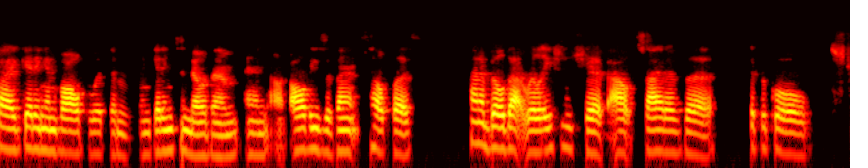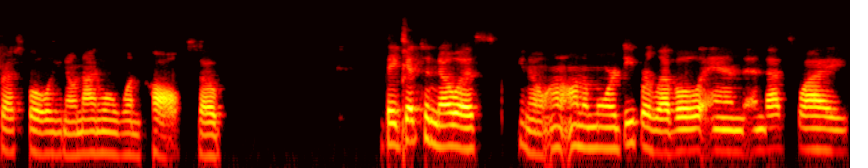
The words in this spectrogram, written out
by getting involved with them and getting to know them, and all these events help us kind of build that relationship outside of the typical stressful, you know, 911 call. So they get to know us, you know, on, on a more deeper level. And, and that's why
